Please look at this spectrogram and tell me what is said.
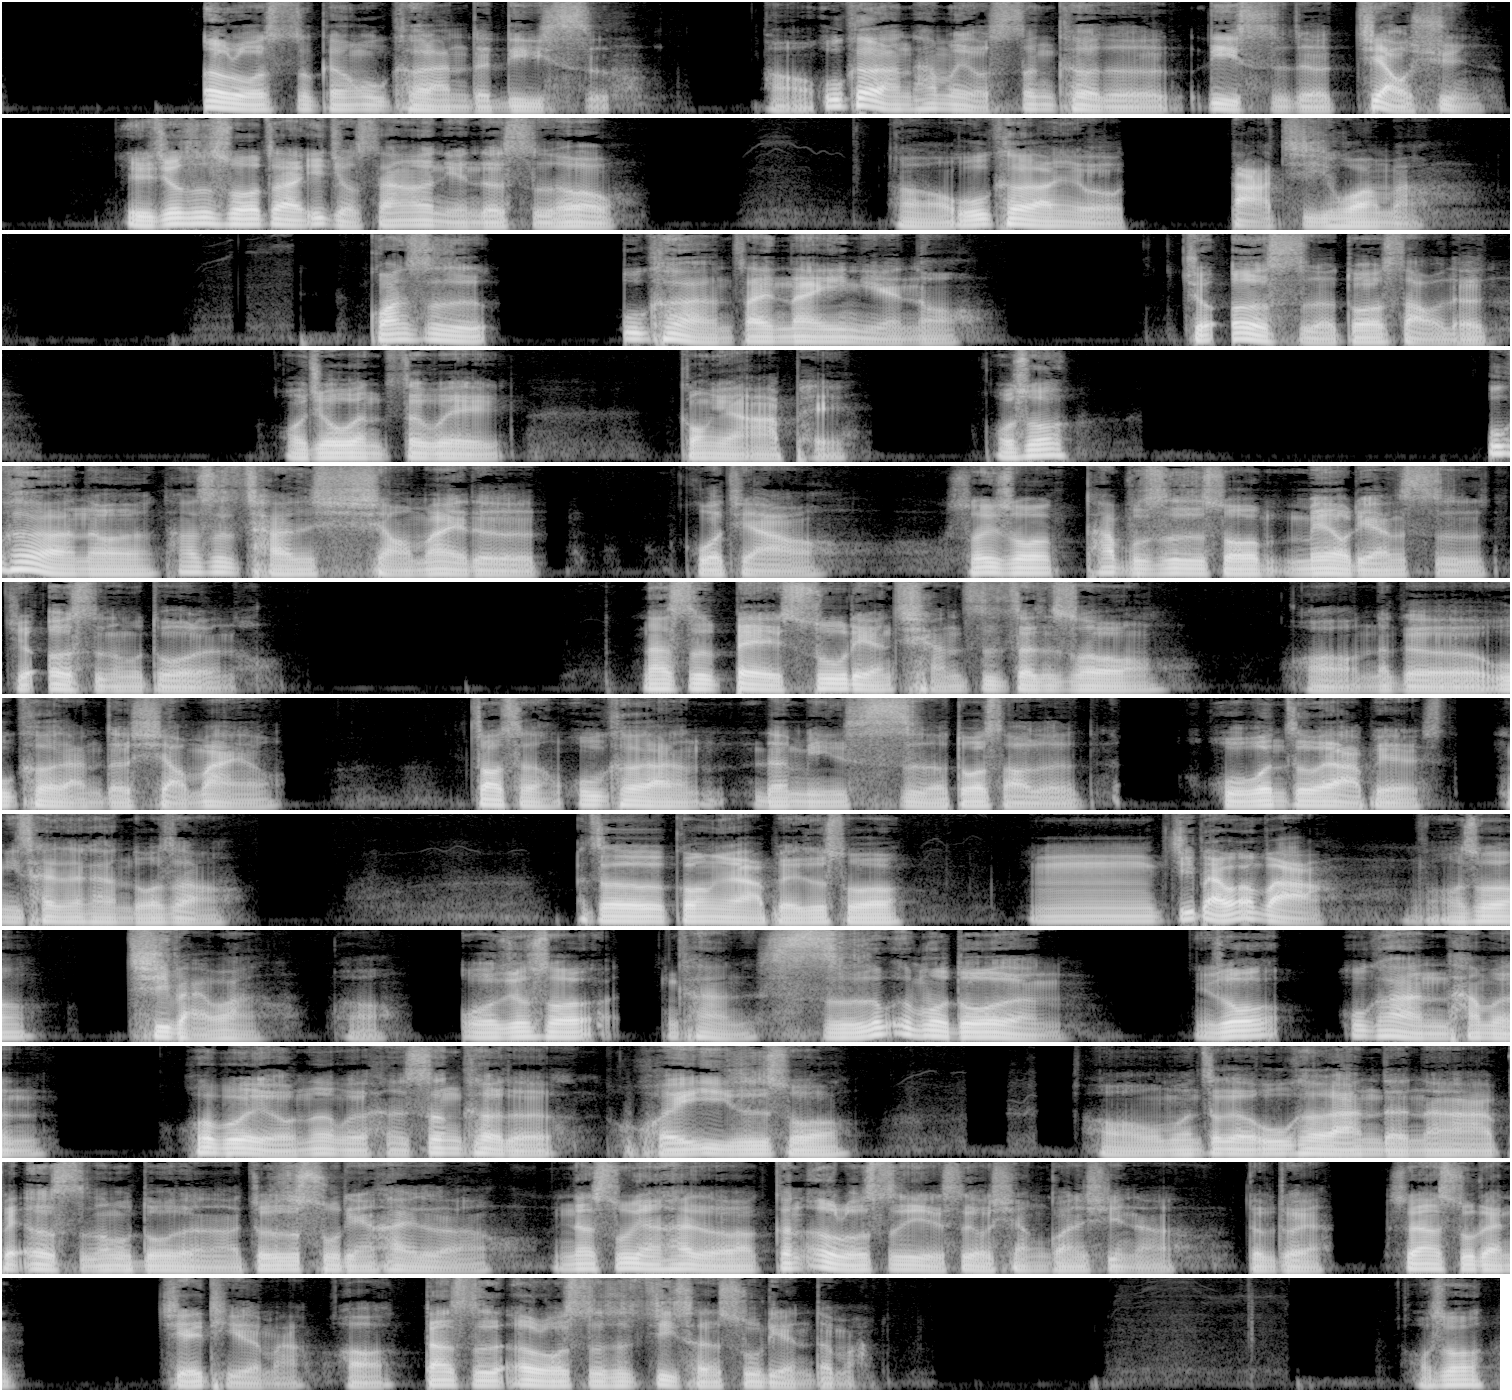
俄罗斯跟乌克兰的历史，好，乌克兰他们有深刻的历史的教训，也就是说，在一九三二年的时候，啊，乌克兰有大饥荒嘛，光是乌克兰在那一年哦，就饿死了多少人？我就问这位公园阿培，我说。乌克兰呢，它是产小麦的国家哦，所以说它不是说没有粮食就饿死那么多人哦，那是被苏联强制征收哦，那个乌克兰的小麦哦，造成乌克兰人民死了多少人？我问这位阿伯，你猜猜看多少？这个公园阿伯就说，嗯，几百万吧。我说七百万哦，我就说你看死那么多人，你说乌克兰他们会不会有那么很深刻的回忆？是说哦，我们这个乌克兰人啊，被饿死那么多人啊，就是苏联害的啊。那苏联害的话，跟俄罗斯也是有相关性啊，对不对？虽然苏联解体了嘛，哦，但是俄罗斯是继承苏联的嘛。我说，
